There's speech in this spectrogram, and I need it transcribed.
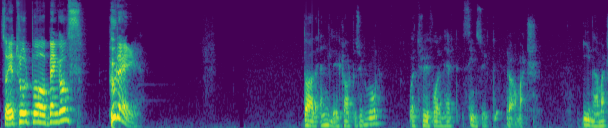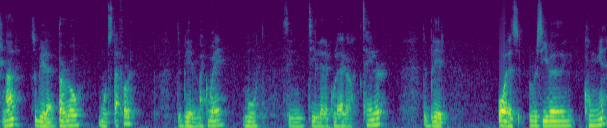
Så jeg tror på Bengals. Hooday! Da er det endelig klart for Superbowl, og jeg tror vi får en helt sinnssykt bra match. I denne matchen her så blir det Burrow mot Stafford. Det blir McRae mot sin tidligere kollega Taylor. Det blir årets receiver-konge,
